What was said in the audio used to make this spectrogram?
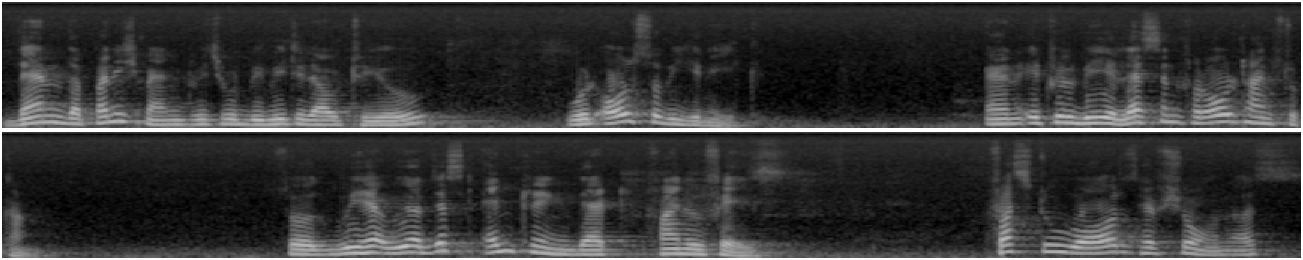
then the punishment which would be meted out to you would also be unique. And it will be a lesson for all times to come. So we, have, we are just entering that final phase. First two wars have shown us,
